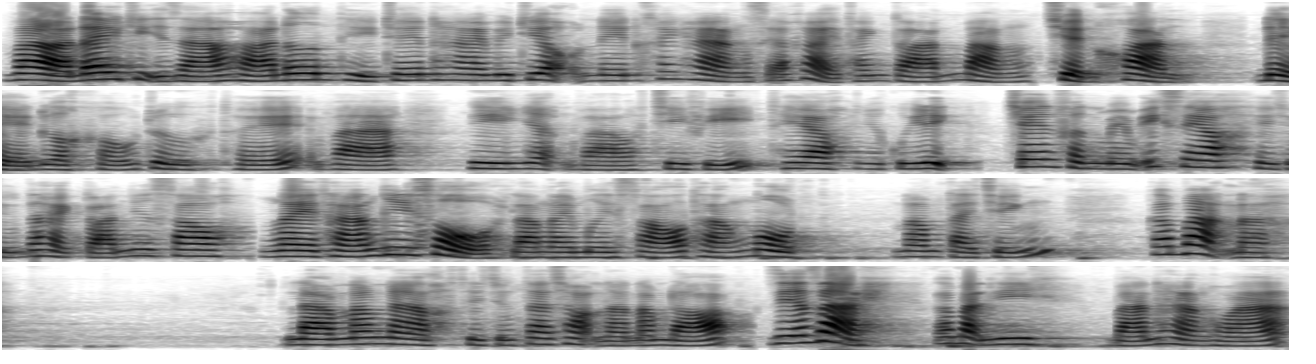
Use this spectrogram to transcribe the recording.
Và ở đây trị giá hóa đơn thì trên 20 triệu nên khách hàng sẽ phải thanh toán bằng chuyển khoản để được khấu trừ thuế và ghi nhận vào chi phí theo như quy định. Trên phần mềm Excel thì chúng ta hạch toán như sau. Ngày tháng ghi sổ là ngày 16 tháng 1 năm tài chính. Các bạn là làm năm nào thì chúng ta chọn là năm đó. Diễn giải các bạn ghi bán hàng hóa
